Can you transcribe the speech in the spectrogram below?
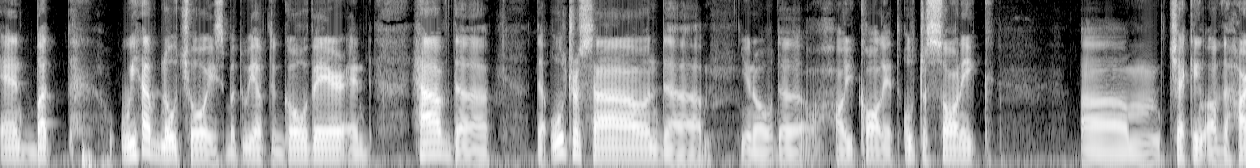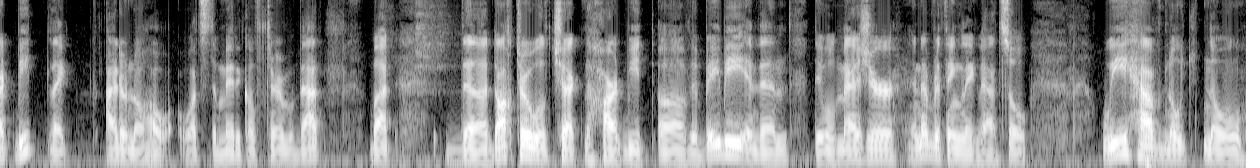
And but we have no choice but we have to go there and have the the ultrasound uh, you know the how you call it ultrasonic um checking of the heartbeat. Like i don't know how what's the medical term of that but the doctor will check the heartbeat of the baby and then they will measure and everything like that. So we have no no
